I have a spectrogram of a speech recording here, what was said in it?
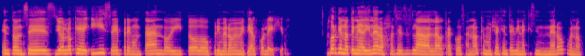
Entonces, yo lo que hice preguntando y todo, primero me metí al colegio, porque no tenía dinero, o sea, esa es la, la otra cosa, ¿no? Que mucha gente viene aquí sin dinero, bueno,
